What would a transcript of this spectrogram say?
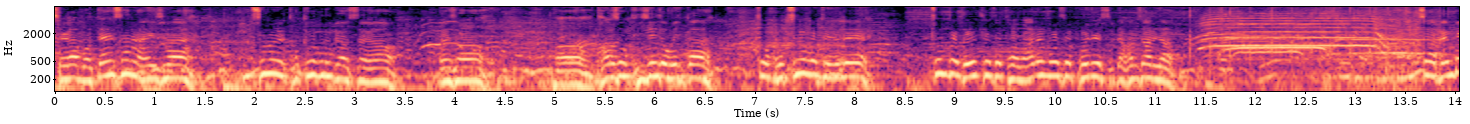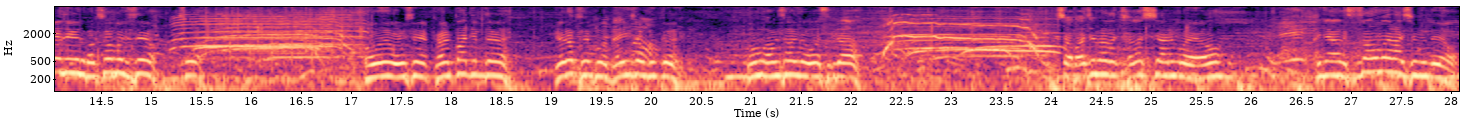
제가 뭐 댄서는 아니지만 춤을 독학으로 배웠어요. 그래서 어, 방송 BJ다 보니까 좀 못 추는 것도 있는데 좀 더 노력해서 더 많은 모습을 보여드리겠습니다. 감사합니다. 자 멤버들에게도 박수 한번 주세요. 저, 오늘 오신 별빠님들, 연합 팬분, 매니저분들 너무 감사합니다. 고맙습니다. 자 마지막은 다 같이 하는 거예요. 그냥 써만 하시면 돼요.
